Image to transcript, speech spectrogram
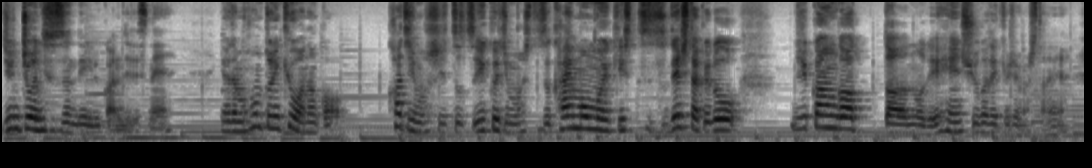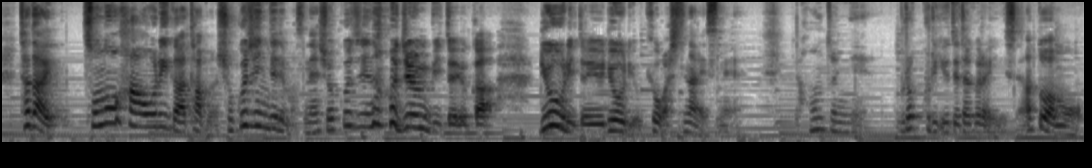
順調に進んでいる感じですね。いや、でも本当に今日はなんか、家事もしつつ、育児もしつつ、買い物も行きつつでしたけど、時間があったので編集ができちゃいましたね。ただ、その羽織が多分食事に出てますね。食事の準備というか、料理という料理を今日はしてないですね。いや、本当にね、ブロッコリー茹でたぐらいですね。あとはも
